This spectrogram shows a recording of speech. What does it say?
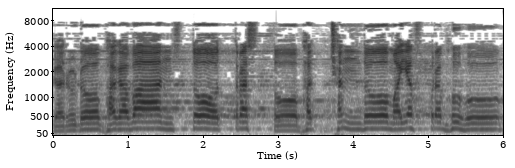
गरुडो भगवान् स्तोत्रस्तोभच्छन्दोमयः प्रभुः।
